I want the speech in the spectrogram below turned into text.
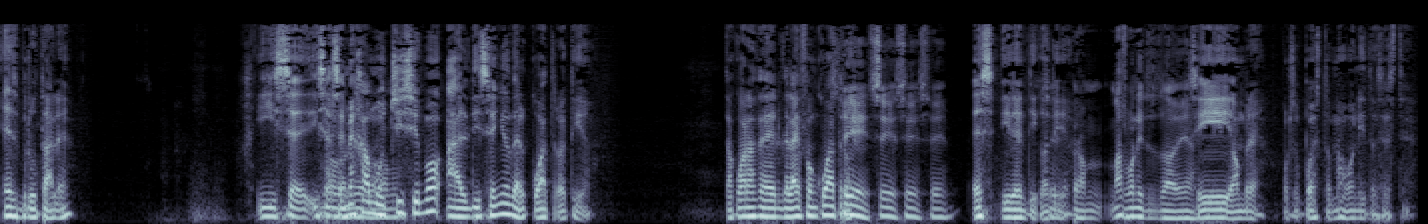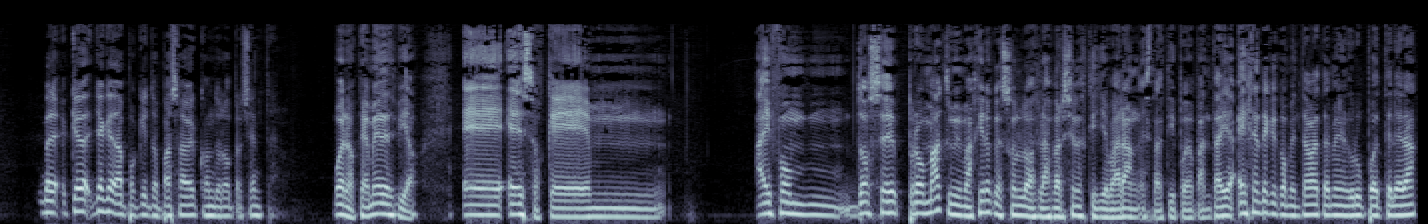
es brutal, ¿eh? Y se, y se No asemeja niego, vamos. muchísimo al diseño del 4, tío. ¿Te acuerdas del, del iPhone 4? Sí, sí, sí, sí. Es idéntico, Sí, tío. pero más bonito todavía. Sí, hombre, por supuesto, más bonito es este. Vale, queda- ya queda poquito para saber cuándo lo presentan. Bueno, que me he desviado. Eh, eso, que mm, iPhone 12 Pro Max, me imagino que son los- las versiones que llevarán este tipo de pantalla. Hay gente que comentaba también en el grupo de Telera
